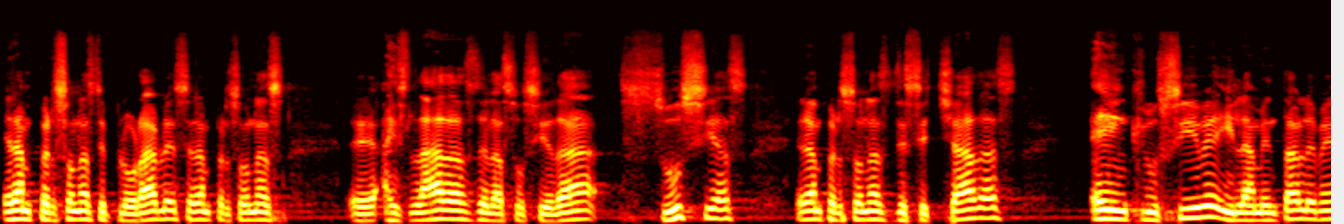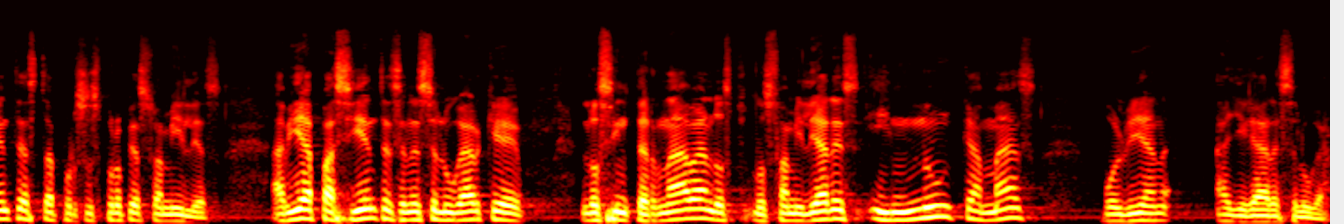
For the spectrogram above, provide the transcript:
eran personas deplorables, eran personas eh, aisladas de la sociedad, sucias, eran personas desechadas e inclusive y lamentablemente hasta por sus propias familias. Había pacientes en ese lugar que los internaban los, los familiares y nunca más volvían a llegar a ese lugar.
